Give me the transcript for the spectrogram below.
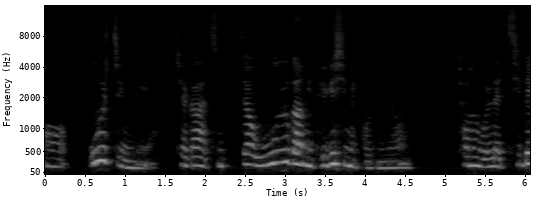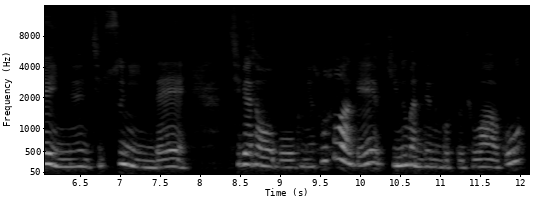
어, 우울증이에요. 제가 진짜 우울감이 되게 심했거든요. 저는 원래 집에 있는 집순이인데 집에서 뭐 그냥 소소하게 비누 만드는 것도 좋아하고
